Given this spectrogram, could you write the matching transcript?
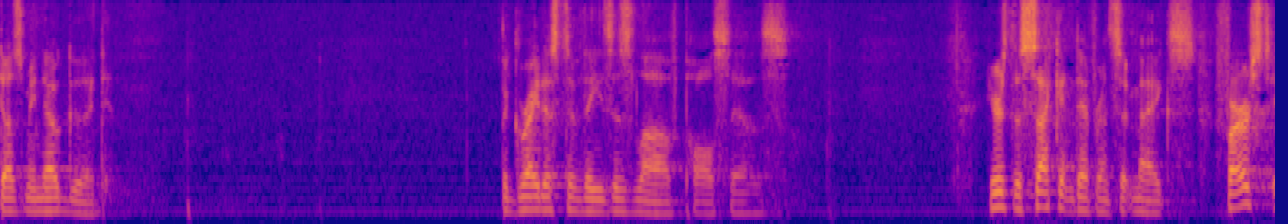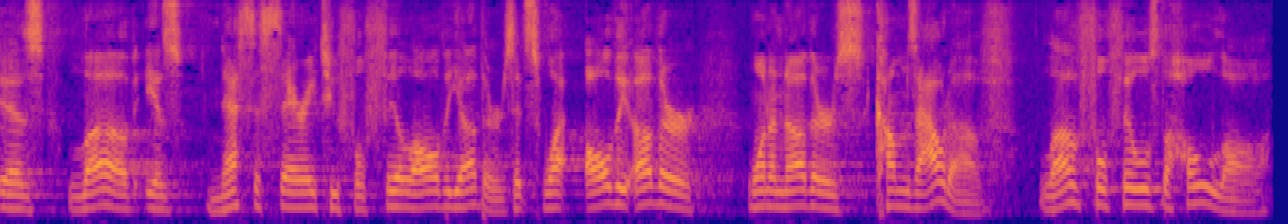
does me no good. The greatest of these is love, Paul says. Here's the second difference it makes. First is love is necessary to fulfill all the others. It's what all the other one another's comes out of. Love fulfills the whole law.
